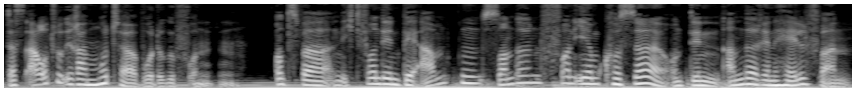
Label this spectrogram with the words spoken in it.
Das Auto ihrer Mutter wurde gefunden. Und zwar nicht von den Beamten, sondern von ihrem Cousin und den anderen Helfern.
